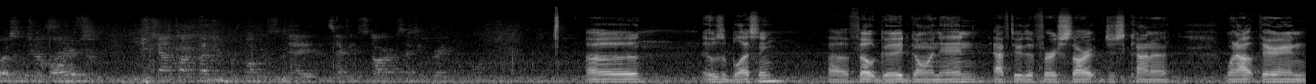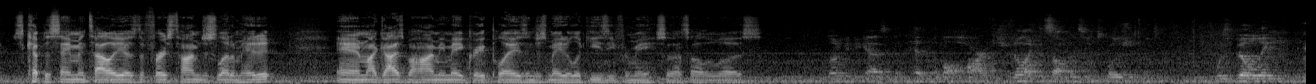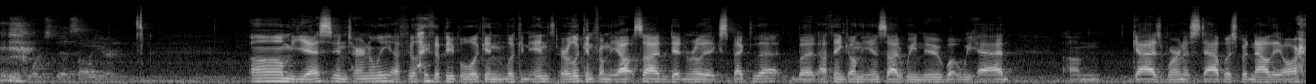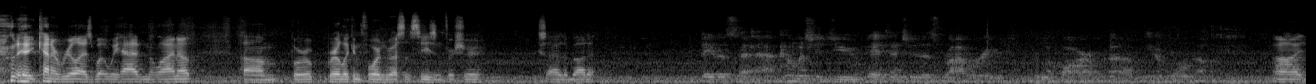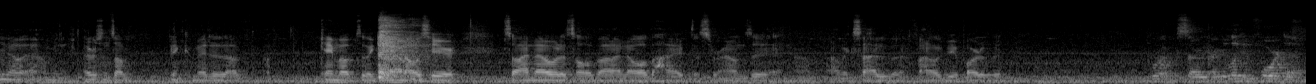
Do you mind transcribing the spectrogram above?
questions for players? Sean, talk about your performance today. Second start, second great performance. Uh, it was a blessing. Uh, felt good going in after the first start. Just kind of went out there and just kept the same mentality as the first time. Just let them hit it, and my guys behind me made great plays and just made it look easy for me. So that's all it was. Logan, you guys have been hitting the ball hard. Did you feel like this offensive explosion was, was building towards this all year? Um, yes, internally, I feel like the people looking looking in or looking from the outside didn't really expect that. But I think on the inside, we knew what we had. Um, guys weren't established, but now they are. they kind of realized what we had in the lineup. Um, we're, we're looking forward to the rest of the season for sure. Excited about it. Davis, uh, how much did you pay attention to this rivalry from afar, uh, you know, growing up? Uh, you know, I mean, ever since I've been committed, I've, I've came up to the game that was here, so I know what it's all about. I know all the hype that surrounds it, and um, I'm excited to finally be a part of it. Brooks, are, are you looking forward to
